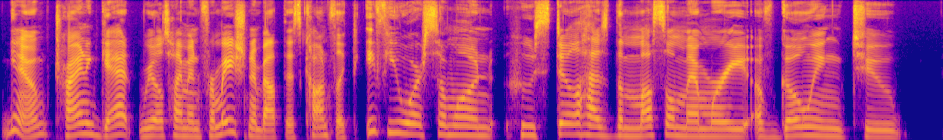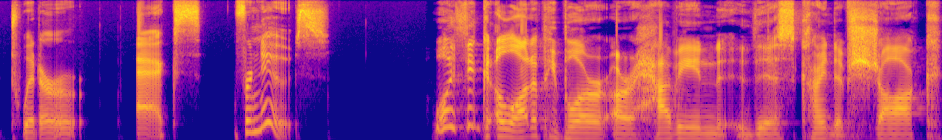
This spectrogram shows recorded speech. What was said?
you know, trying to get real-time information about this conflict? If you are someone who still has the muscle memory of going to Twitter, X for news. Well, I think a lot of people are are having this kind of shock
